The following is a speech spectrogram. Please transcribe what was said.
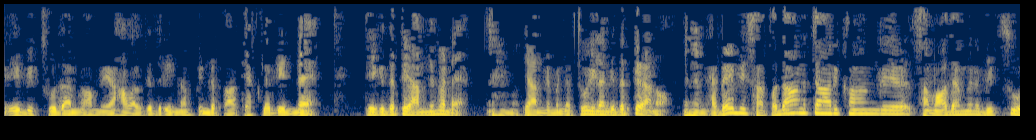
ඒ භික්ෂුව දන්නවා මේ අහවල් ගෙදරින් නම් පින්නපාතයක් ලැබෙන්නේ නැහැ ඒක දෙට යන්නෙම නැහැ. එහෙම. යන්නෙම නැතුව ඊළඟ දෙට යනවා. හැබැයි මේ සපදාන චාරිකාංගය සමාදන් වෙන භික්ෂුව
